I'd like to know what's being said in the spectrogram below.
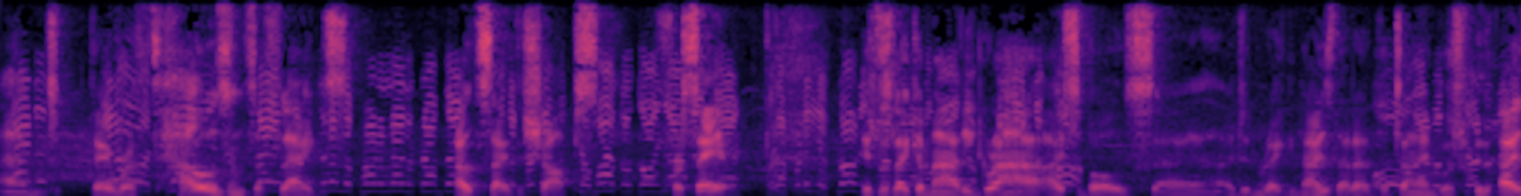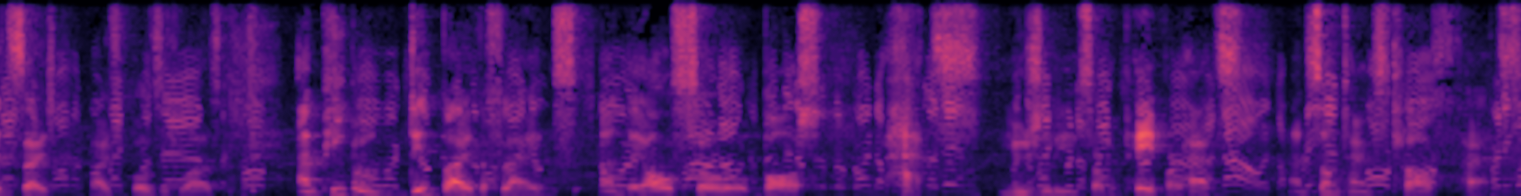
and there were thousands of flags outside the shops for sale. It was like a Mardi Gras, I suppose. Uh, I didn't recognise that at the time, but with hindsight, I suppose it was. And people did buy the flags, and they also bought hats, usually sort of paper hats, and sometimes cloth hats.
